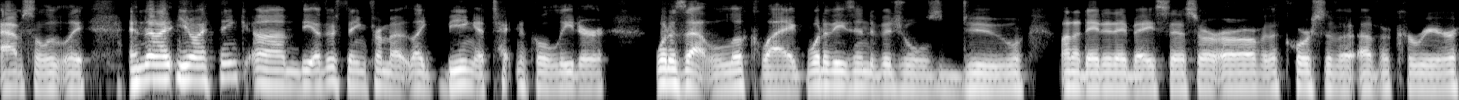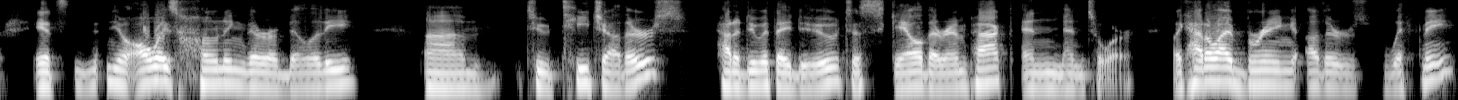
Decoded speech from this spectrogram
Absolutely. And then I, you know, I think um, the other thing from a like being a technical leader, what does that look like? What do these individuals do on a day-to-day basis or, or over the course of a, of a career? It's you know always honing their ability um, to teach others how to do what they do to scale their impact and mentor. Like, how do I bring others with me?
